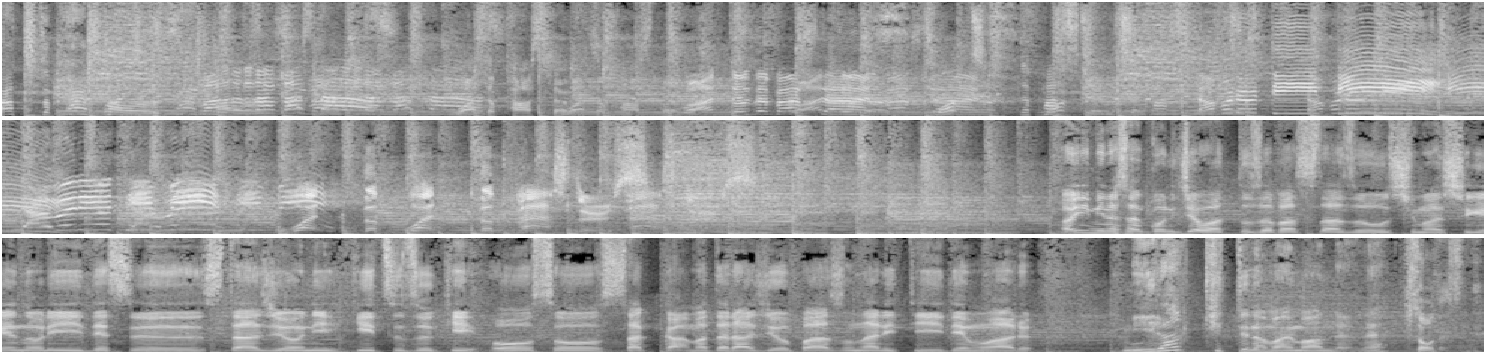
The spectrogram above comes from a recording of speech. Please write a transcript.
What's the pasta? What the pasta? What the pasta? What the pasta? What the pasta? What the pasta? WTP! WTP! What the what the pastors? はい皆さんこんにちはワットザバスターズ大島重則ですスタジオに引き続き放送作家またラジオパーソナリティでもあるミラッキって名前もあんだよねそうですね。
